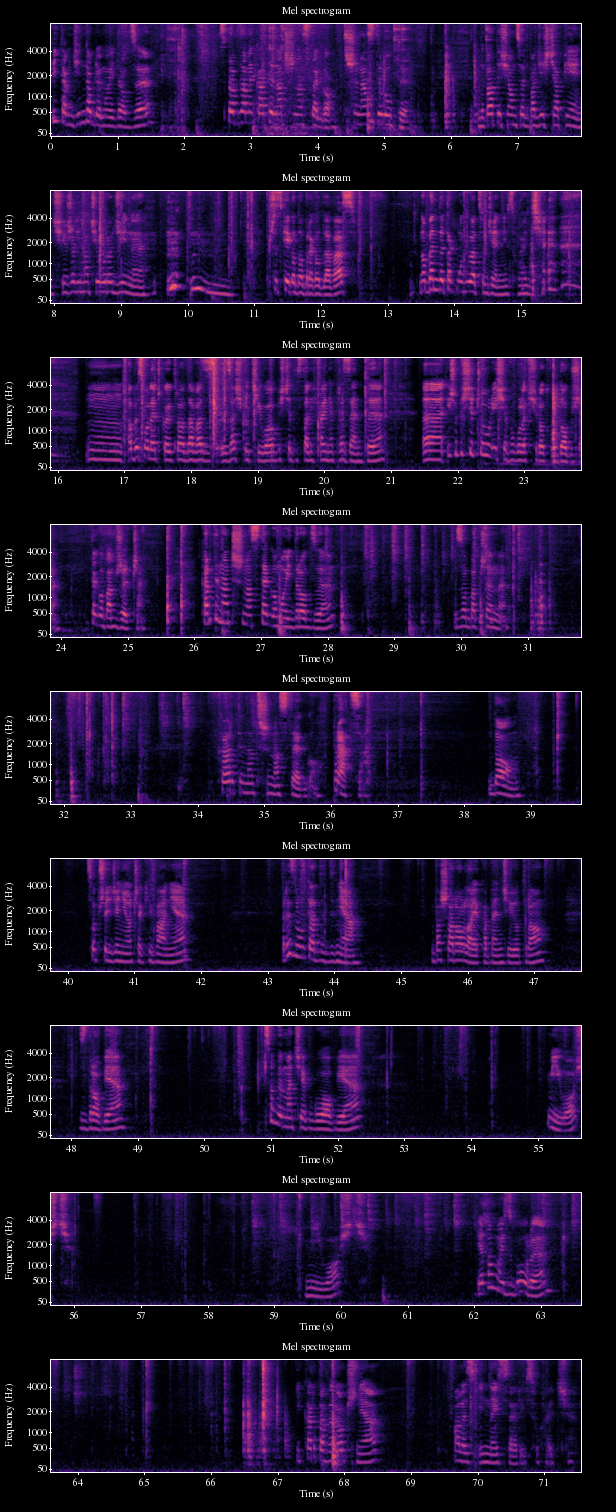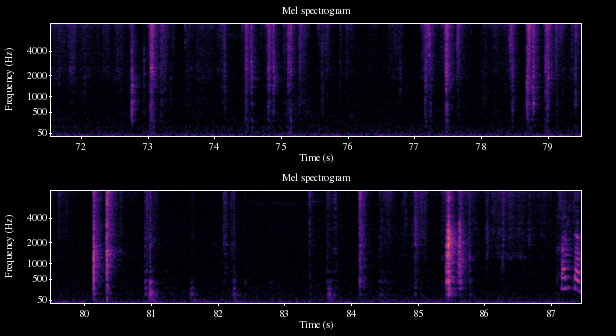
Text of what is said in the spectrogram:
Witam, dzień dobry moi drodzy. Sprawdzamy karty na 13. 13 luty 2025. Jeżeli macie urodziny, wszystkiego dobrego dla Was. No będę tak mówiła codziennie, słuchajcie. Mm, oby słoneczko jutro dla Was zaświeciło, byście dostali fajne prezenty e, i żebyście czuli się w ogóle w środku dobrze. Tego Wam życzę. Karty na 13, moi drodzy. Zobaczymy. Karty na 13. Praca. Dom. Co przyjdzie nieoczekiwanie? Rezultat dnia. Wasza rola, jaka będzie jutro. Zdrowie. Co wy macie w głowie? Miłość. Miłość. Wiadomość z góry. I karta wyrocznia, ale z innej serii, słuchajcie.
